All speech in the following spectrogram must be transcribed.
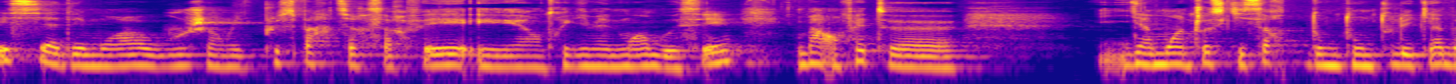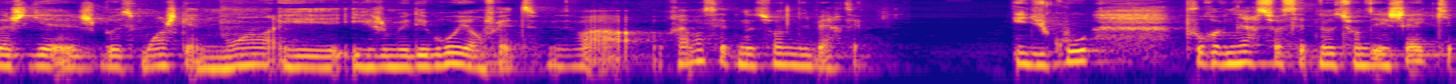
Et s'il y a des mois où j'ai envie de plus partir surfer et entre guillemets de moins bosser, bah en fait il y a moins de choses qui sortent, donc dans tous les cas, bah, je, je bosse moins, je gagne moins et, et je me débrouille en fait. Voilà, vraiment cette notion de liberté. Et du coup, pour revenir sur cette notion d'échec,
